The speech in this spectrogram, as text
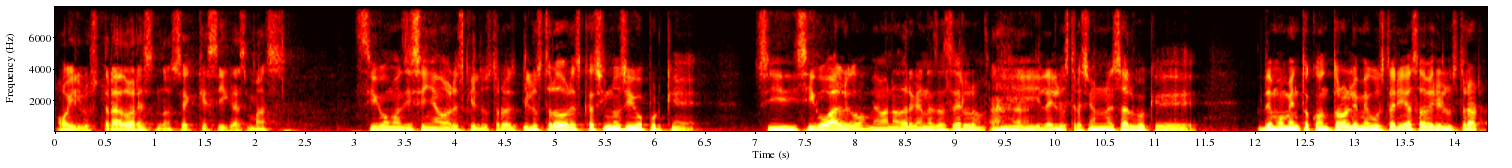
o ilustradores, no sé qué sigas más. Sigo más diseñadores que ilustradores. Ilustradores casi no sigo porque si sigo algo me van a dar ganas de hacerlo Ajá. y la ilustración no es algo que de momento controle. Me gustaría saber ilustrar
